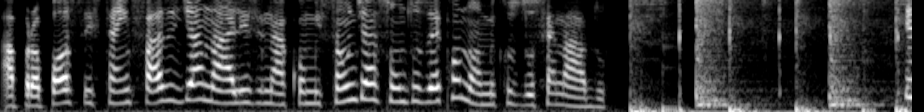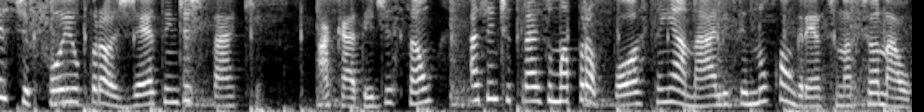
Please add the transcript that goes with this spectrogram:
A proposta está em fase de análise na Comissão de Assuntos Econômicos do Senado. Este foi o projeto em destaque. A cada edição, a gente traz uma proposta em análise no Congresso Nacional.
